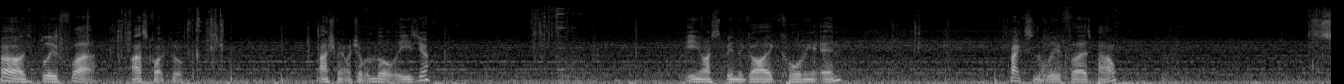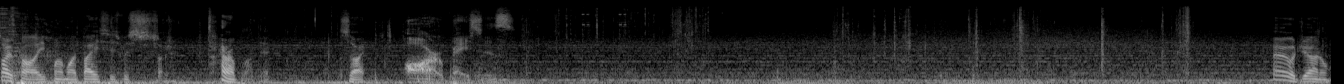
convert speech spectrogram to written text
Oh, it's blue flare. That's quite cool. That should make my job a little easier. Ian must have been the guy calling it in. Thanks to the blue flares, pal. So far, one of my bases was such a terrible idea. Sorry, our bases. Oh, journal.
